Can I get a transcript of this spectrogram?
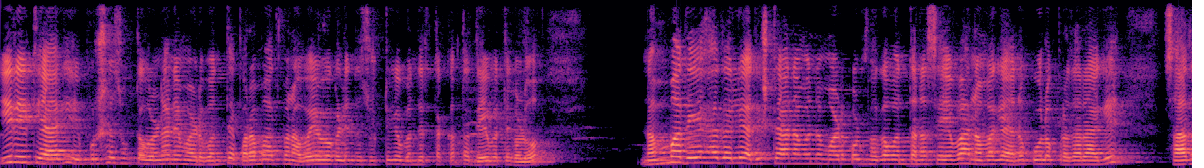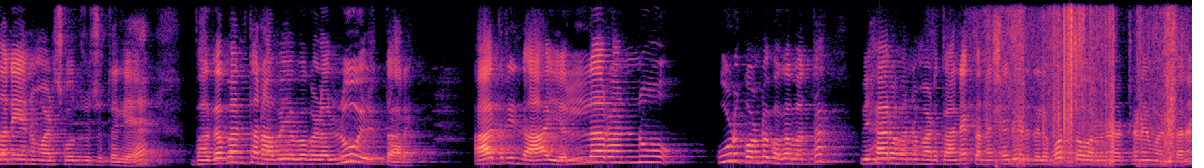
ಈ ರೀತಿಯಾಗಿ ಪುರುಷ ಸೂಕ್ತ ವರ್ಣನೆ ಮಾಡುವಂತೆ ಪರಮಾತ್ಮನ ಅವಯವಗಳಿಂದ ಸೃಷ್ಟಿಗೆ ಬಂದಿರತಕ್ಕಂಥ ದೇವತೆಗಳು. ನಮ್ಮ ದೇಹದಲ್ಲಿ ಅಧಿಷ್ಠಾನವನ್ನು ಮಾಡಿಕೊಂಡು ಭಗವಂತನ ಸೇವಾ ನಮಗೆ ಅನುಕೂಲಪ್ರದರಾಗಿ ಸಾಧನೆಯನ್ನು ಮಾಡಿಸೋದ್ರ ಜೊತೆಗೆ ಭಗವಂತನ ಅವಯವಗಳಲ್ಲೂ ಇರ್ತಾರೆ. ಆದ್ದರಿಂದ ಎಲ್ಲರನ್ನೂ ಕೂಡಿಕೊಂಡು ಭಗವಂತ ವಿಹಾರವನ್ನು ಮಾಡ್ತಾನೆ, ತನ್ನ ಶರೀರದಲ್ಲಿ ಹೊತ್ತವರನ್ನು ರಕ್ಷಣೆ ಮಾಡ್ತಾನೆ,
